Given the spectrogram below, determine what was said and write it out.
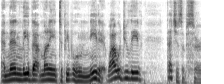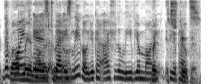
and then leave that money to people who need it. Why would you leave? That's just absurd. The $12 point is to that it's legal. You can actually leave your money But to it's your stupid. pets.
